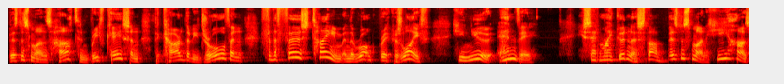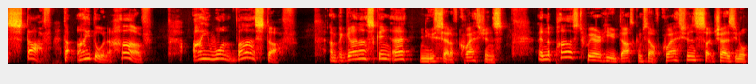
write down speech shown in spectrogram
businessman's hat and briefcase and the car that he drove, and for the first time in the rock breaker's life, he knew envy. He said, "My goodness, that businessman, he has stuff that I don't have. I want that stuff." And began asking a new set of questions. In the past, where he'd ask himself questions such as, you know,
